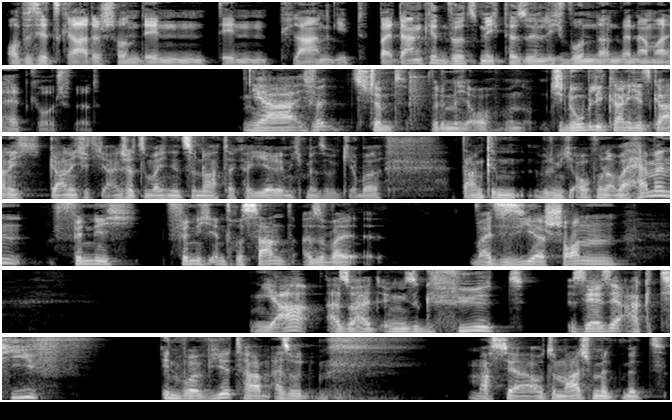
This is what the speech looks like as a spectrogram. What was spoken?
ob es jetzt gerade schon den den Plan gibt. Bei Duncan würde es mich persönlich wundern, wenn er mal Head Coach wird. Ja, ich stimmt, würde mich auch. Und Ginobili kann ich jetzt gar nicht gar nicht richtig einschätzen, weil ich ihn jetzt so nach der Karriere nicht mehr so wirklich. Aber Duncan würde mich auch wundern. Aber Hammond finde ich finde ich interessant, also weil weil sie sie ja schon ja, also halt irgendwie so gefühlt sehr, sehr aktiv involviert haben. Also machst ja automatisch mit, mit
